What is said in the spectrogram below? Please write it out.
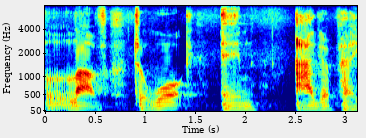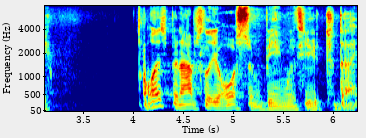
love, to walk in agape. Well, it's been absolutely awesome being with you today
